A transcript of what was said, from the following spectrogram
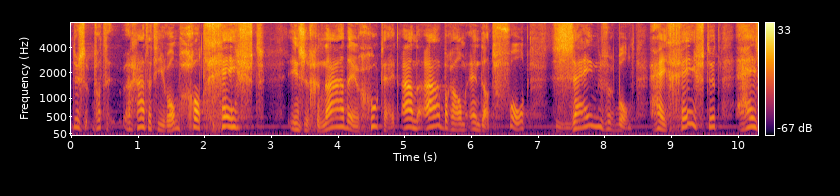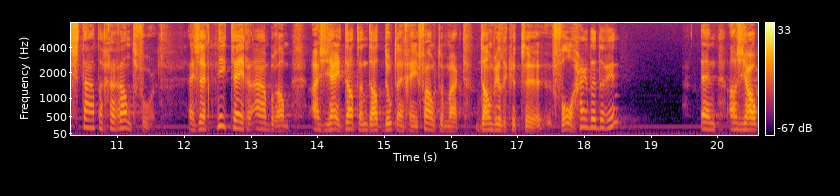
Dus wat, waar gaat het hier om? God geeft in zijn genade en goedheid aan Abraham en dat volk zijn verbond. Hij geeft het, hij staat er garant voor. Hij zegt niet tegen Abraham, als jij dat en dat doet en geen fouten maakt, dan wil ik het uh, volharden erin. En als jouw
